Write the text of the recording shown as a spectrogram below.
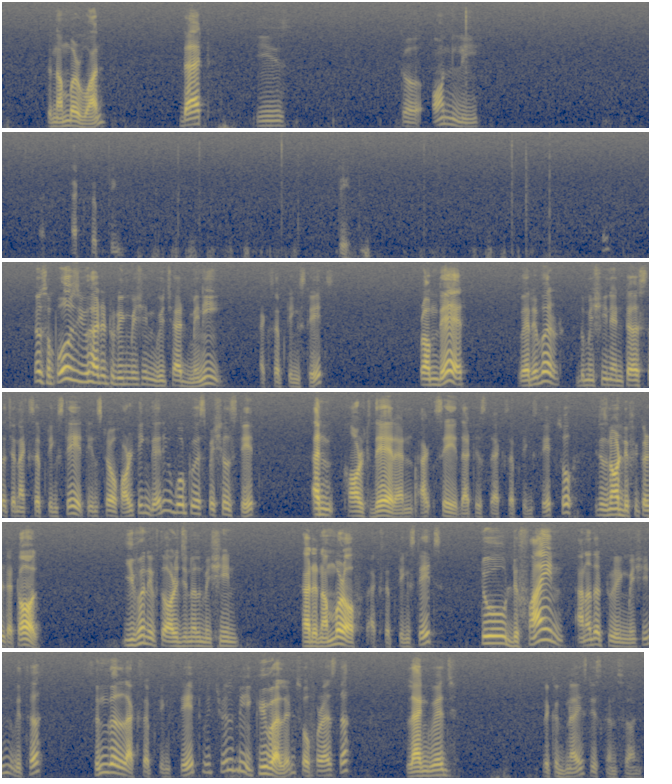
the number 1 that is the only accepting state. Now, suppose you had a Turing machine which had many accepting states. From there, wherever the machine enters such an accepting state, instead of halting there, you go to a special state and halt there and uh, say that is the accepting state. So, it is not difficult at all. Even if the original machine had a number of accepting states to define another Turing machine with a single accepting state which will be equivalent so far as the language recognized is concerned.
